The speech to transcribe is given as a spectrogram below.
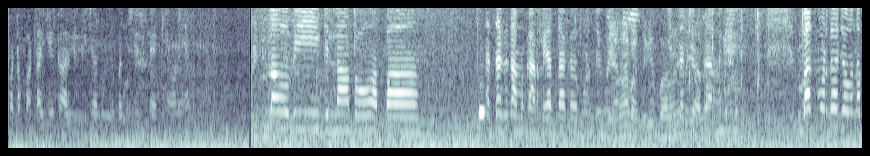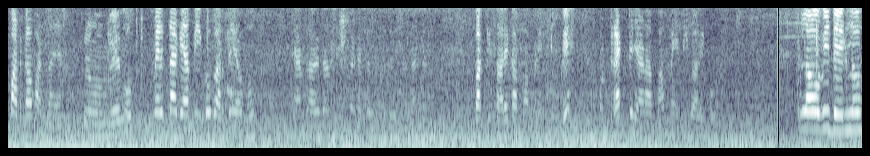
ਫਟਾਫਟ ਆਈਏ ਘਰ ਕਿਉਂਕਿ ਜਦੋਂ ਫਿਰ ਬੱਚੇ ਵੀ ਲੈ ਕੇ ਆਉਣੇ ਆ ਲਓ ਵੀ ਗਿੱਲਾਂ ਤੋਂ ਆਪਾਂ ਅੱਧਾ ਕੁ ਕੰਮ ਕਰ ਲਿਆ ਅੱਧਾ ਕੁ ਮੁੜਦੇ ਹੋਏ। 11 ਵੱਜ ਗਏ 12 ਇੰਦਰ ਵਜੇ ਚਿੱਤ ਕਰਨਗੇ। ਬਸ ਮੁੜਦੇ ਹੋਏ ਜੋ ਬੰਦਾ ਪਟਕਾ ਫੜਦਾ ਆ। ਹੁਣ ਮਿਲੇ ਨੀ? ਉਹ ਮੇਰੇ ਤਾਂ ਗਿਆ ਪੀਕੋ ਕਰਦੇ ਆ ਉਹ। ਟਾਈਮ ਲੱਗਦਾ ਸੀ ਮੈਂ ਕਿਹਾ ਚੱਲ ਮੁੜਦੇ ਹੋਏ ਚੱਲਾਂਗੇ ਬਾਕੀ ਸਾਰੇ ਕੰਮ ਆਪਣੇ ਹੋ ਗਏ। ਹੁਣ ਡਾਇਰੈਕਟ ਜਾਣਾ ਆਪਾਂ ਮਹਿੰਦੀ ਵਾਲੇ ਕੋਲ। ਲਓ ਵੀ ਦੇਖ ਲਓ।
